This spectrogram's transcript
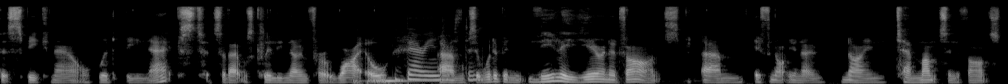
that Speak Now would be next, so that was clearly known for a while. Very Because interesting. it would have been nearly a year in advance, um, if not, you know, nine, ten months in advance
